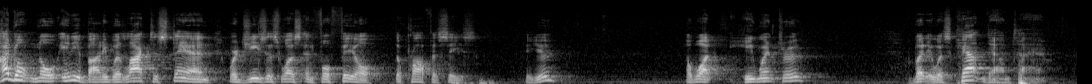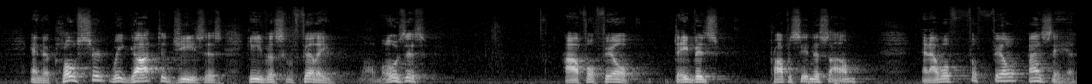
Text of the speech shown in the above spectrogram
I don't know anybody would like to stand where Jesus was and fulfill the prophecies. Do you? Of what he went through? But it was countdown time. And the closer we got to Jesus, he was fulfilling well, Moses. I'll fulfill David's prophecy in the Psalm, and I will fulfill Isaiah.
